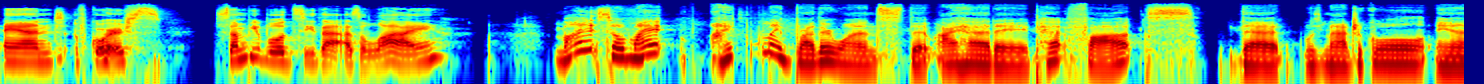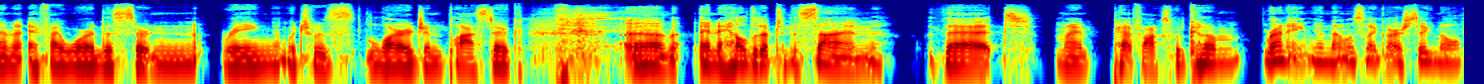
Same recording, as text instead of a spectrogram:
And of course, some people would see that as a lie. My so my I told my brother once that I had a pet fox that was magical, and if I wore this certain ring, which was large and plastic, um, and held it up to the sun, that my pet fox would come running, and that was like our signal,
